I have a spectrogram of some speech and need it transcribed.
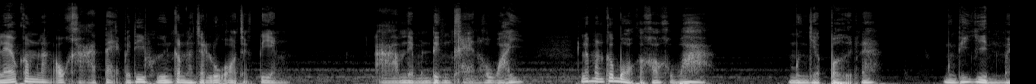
แล้วกำลังเอาขาแตะไปที่พื้นกำลังจะลุกออกจากเตียง อาร์มเนี่ยมันดึงแขนเขาไว้ แล้วมันก็บอกกับเขาครับว่า มึงอย่าเปิดนะ มึงได้ยินไหม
